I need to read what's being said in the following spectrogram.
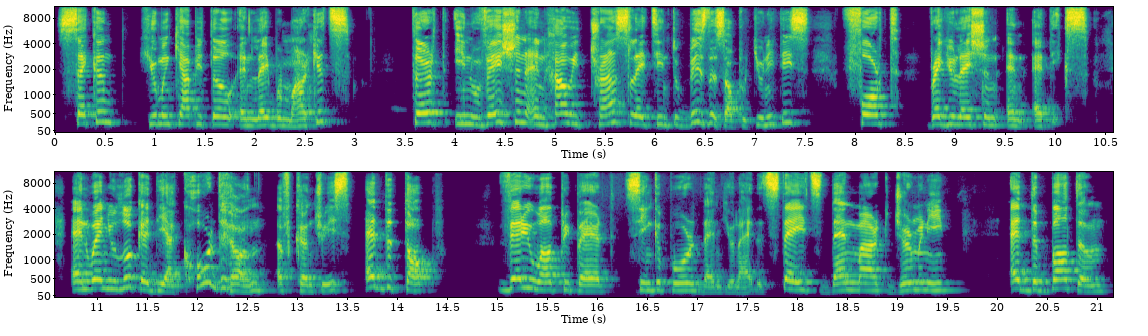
Second, human capital and labor markets. Third, innovation and how it translates into business opportunities. Fourth, regulation and ethics. And when you look at the accordion of countries at the top, very well prepared Singapore, then United States, Denmark, Germany. At the bottom,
